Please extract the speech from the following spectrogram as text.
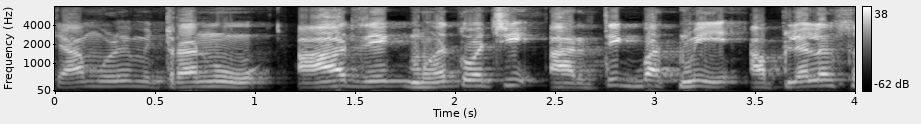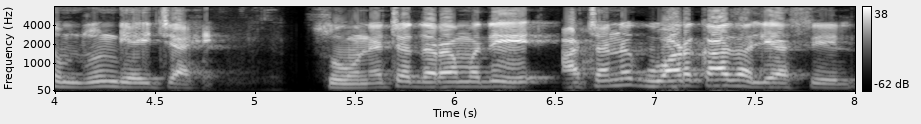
त्यामुळे मित्रांनो आज एक महत्वाची आर्थिक बातमी आपल्याला समजून घ्यायची आहे. सोन्याच्या दरामध्ये अचानक वाढ का झाली असेल?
